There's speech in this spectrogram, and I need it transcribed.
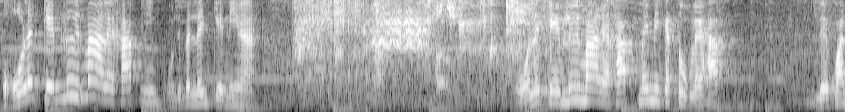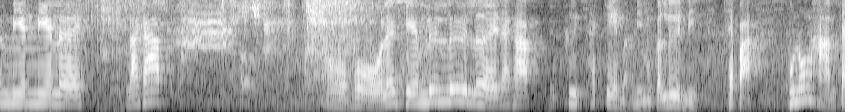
โอ้โหเล่นเกมลื่นมากเลยครับ นี่ผมจะเป็นเล่นเกมนี้มา โอ้โหเล่นเกมลื่นมากเลยครับ ไม่มีกระตุกเลยครับเรียกว่าเนียนๆเลยนะครับโอ้โหเล่นเกมลื่นๆเลยนะครับ คือถ้าเกมแบบนี้มันก็ลื่นดิใช่ปะคุณต้องถามใจ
